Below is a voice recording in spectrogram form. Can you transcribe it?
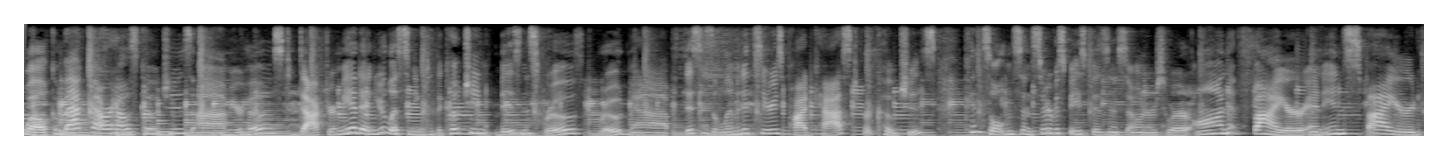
Welcome back, mm-hmm. Powerhouse Coaches. I'm your host, Dr. Amanda, and you're listening to the Coaching Business Growth Roadmap. This is a limited series podcast for coaches, consultants, and service based business owners who are on fire and inspired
